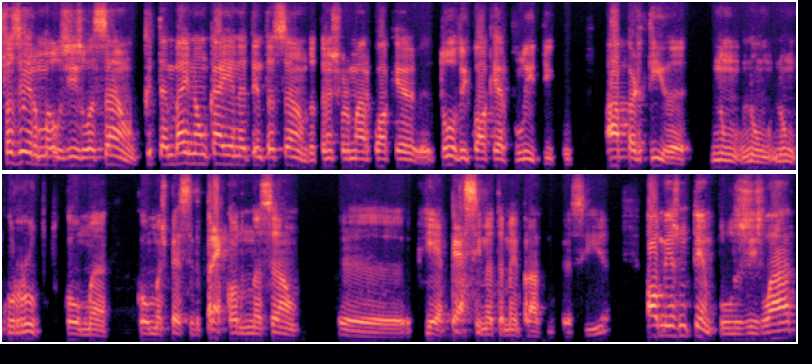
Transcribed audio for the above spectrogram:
fazer uma legislação que também não caia na tentação de transformar qualquer, todo e qualquer político à partida num, num, num corrupto com uma, com uma espécie de pré-condenação uh, que é péssima também para a democracia. Ao mesmo tempo, legislar,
